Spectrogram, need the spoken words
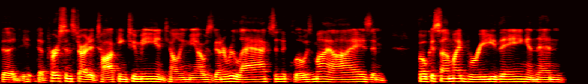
the the person started talking to me and telling me I was going to relax and to close my eyes and focus on my breathing. And then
